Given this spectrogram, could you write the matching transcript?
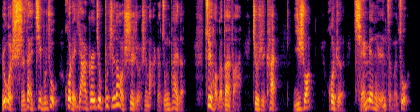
如果实在记不住，或者压根儿就不知道逝者是哪个宗派的，最好的办法就是看遗孀或者前面的人怎么做，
